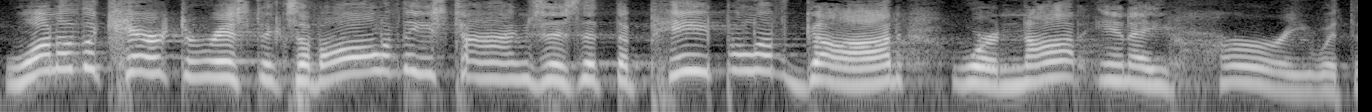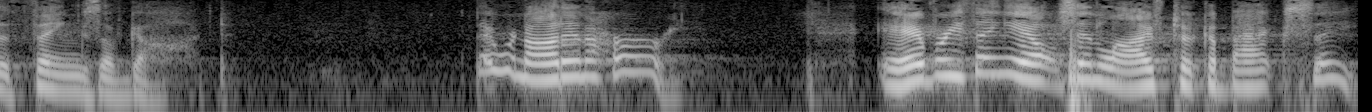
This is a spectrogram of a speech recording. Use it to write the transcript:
One of the characteristics of all of these times is that the people of God were not in a hurry with the things of God. They were not in a hurry. Everything else in life took a back seat.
